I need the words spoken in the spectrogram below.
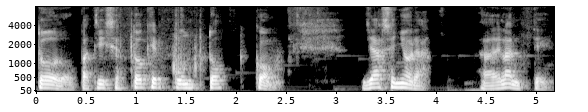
todo. patriciastocker.com. Ya, señora, adelante.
